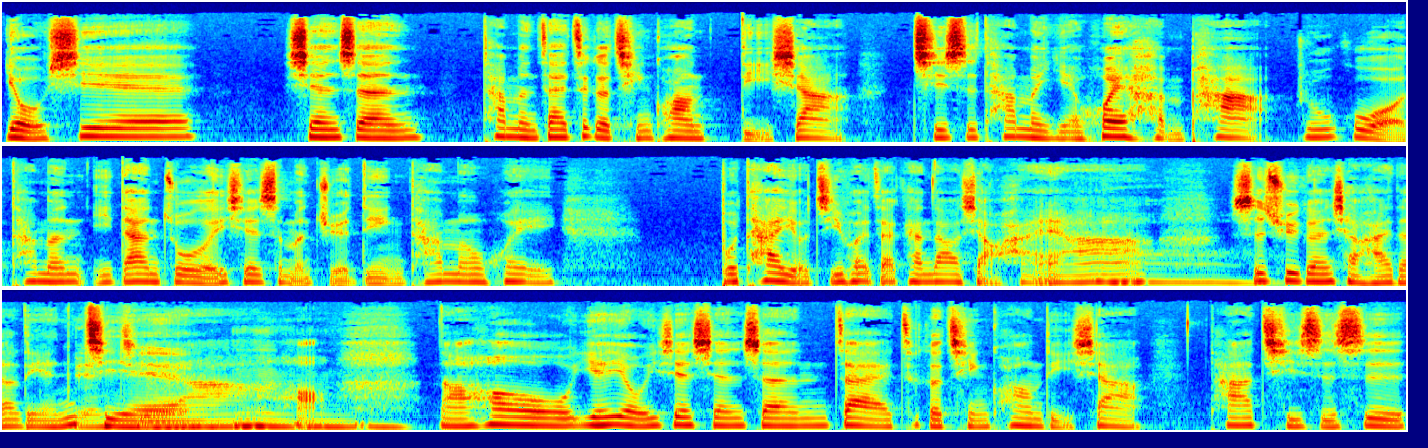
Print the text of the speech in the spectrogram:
有些先生他们在这个情况底下，其实他们也会很怕，如果他们一旦做了一些什么决定，他们会。不太有机会再看到小孩啊，哦、失去跟小孩的连结啊，好、嗯，然后也有一些先生在这个情况底下，他其实是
